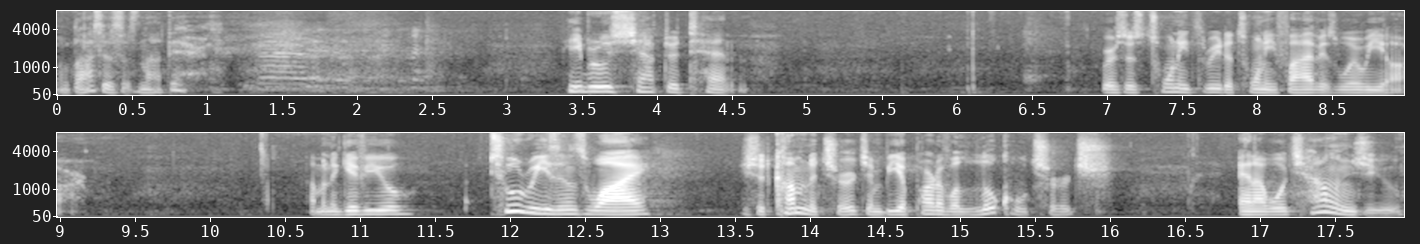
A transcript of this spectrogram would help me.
my glasses is not there. Hebrews chapter 10, verses 23 to 25 is where we are. I'm going to give you two reasons why you should come to church and be a part of a local church, and I will challenge you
